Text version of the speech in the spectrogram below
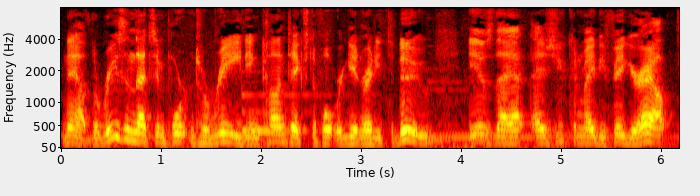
Now, the reason that's important to read in context of what we're getting ready to do is that, as you can maybe figure out,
